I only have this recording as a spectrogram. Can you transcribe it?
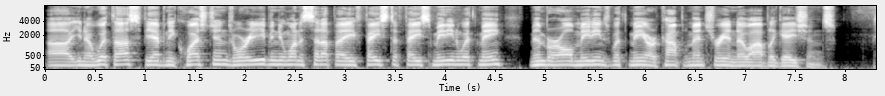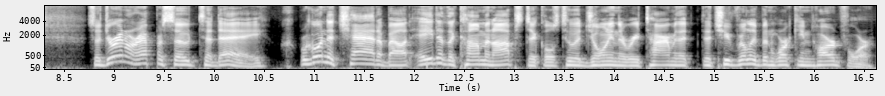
Uh, you know, with us if you have any questions or even you want to set up a face-to-face meeting with me. Remember, all meetings with me are complimentary and no obligations. So, during our episode today, we're going to chat about eight of the common obstacles to enjoying the retirement that, that you've really been working hard for.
